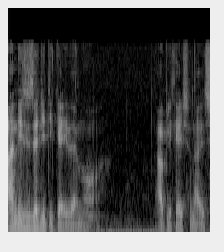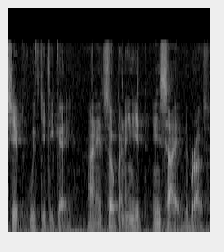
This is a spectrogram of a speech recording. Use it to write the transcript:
And this is a GTK demo application that is shipped with GTK, and it's opening it inside the browser.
